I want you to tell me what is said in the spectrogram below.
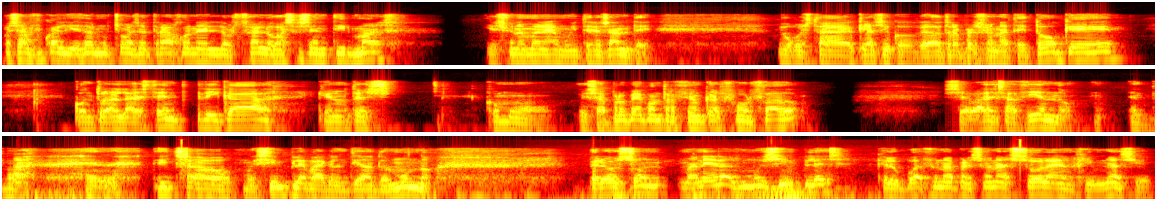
vas a focalizar mucho más el trabajo en el dorsal, lo vas a sentir más y es una manera muy interesante. Luego está el clásico que la otra persona te toque, controlar la excéntrica, que notes como esa propia contracción que has forzado se va deshaciendo. Dicho muy simple para que lo entienda todo el mundo. Pero son maneras muy simples que lo puede hacer una persona sola en el gimnasio.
